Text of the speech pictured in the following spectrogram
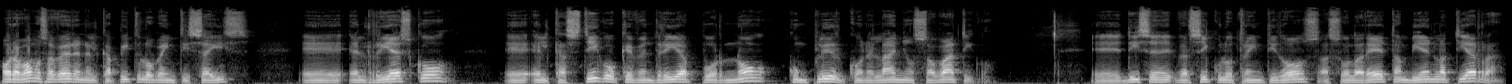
Ahora vamos a ver en el capítulo 26 eh, el riesgo, eh, el castigo que vendría por no cumplir con el año sabático. Eh, dice versículo 32, asolaré también la tierra,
